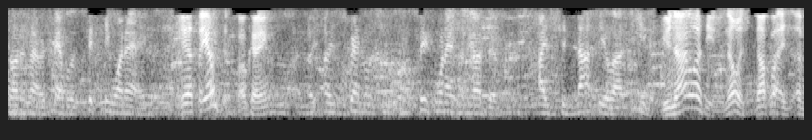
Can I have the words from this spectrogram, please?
not I scramble 61 eggs, yeah, it's a yontif, okay. I, I scramble 61 eggs on Yontif, I should not be allowed to eat it. You're not allowed to eat it. No, it's not. It's a,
